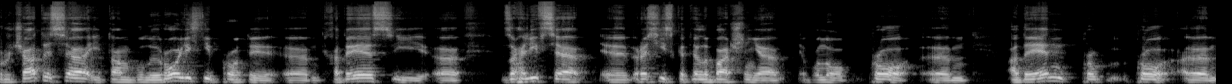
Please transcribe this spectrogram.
втручатися, і там були ролики проти е, ХДС, і е, взагалі все російське телебачення, воно про е, АДН, про, про е,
